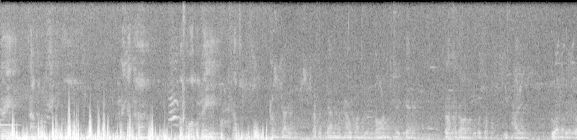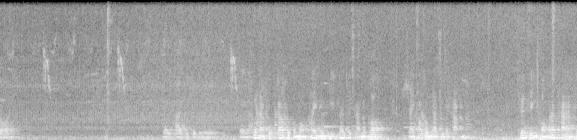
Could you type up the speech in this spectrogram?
ได้นำสิ่งของพระราชทานมามอบให้กับกำลังใจและเป็นการบรรเทาความเดือดร้อนให้แก่ รผู้ประสบภัยร่วมเดือดร้อนในท้ายที่สุดนี้ในนามผู้นำปกเก้าปกกระหม่อมให้มูลที่ไร่ประชานุเคราะห์ในพระบรมราชูปถัมภ์เชิญสิ่งของพระราชทานให้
